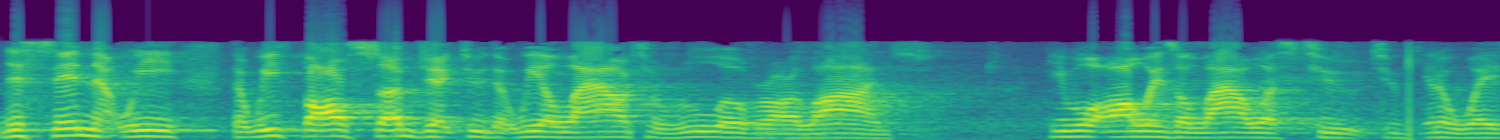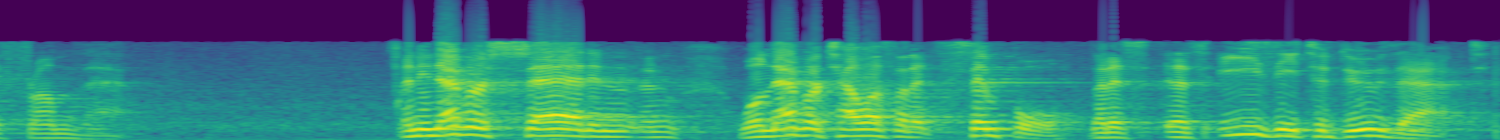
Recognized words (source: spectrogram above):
This sin that we, that we fall subject to, that we allow to rule over our lives, He will always allow us to, to get away from that. And He never said, and, and will never tell us that it's simple, that it's, it's easy to do that.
